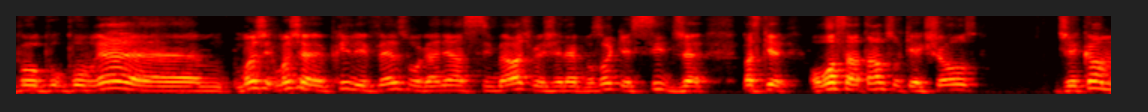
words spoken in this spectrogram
pour, pour- pour vrai euh, moi, j'ai- moi, j'avais pris les Flames pour gagner en 6 matchs, mais j'ai l'impression que si. Parce qu'on va s'entendre sur quelque chose. Jacob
